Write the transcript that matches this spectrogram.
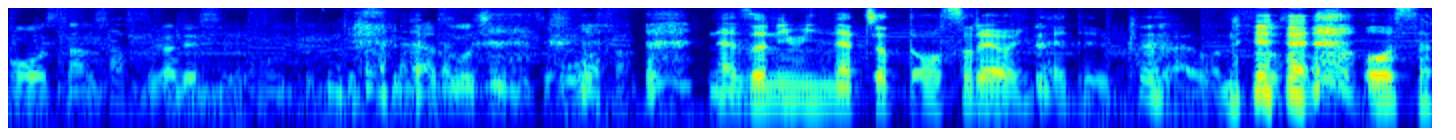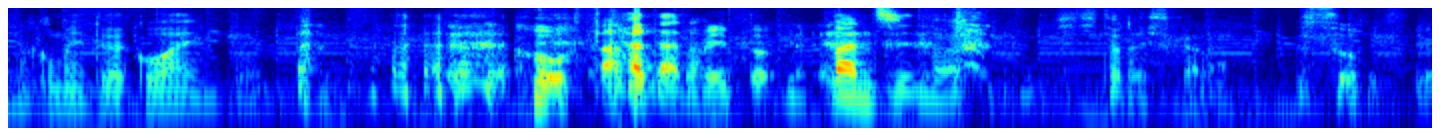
王さんさすがですよ。本当に。謎の人物王さん。謎にみんなちょっと恐れを抱いてるところあるもんね。そうそう。王さんのコメントが怖いみたいな。王さんののコメント。一般人の人ですから。そうですよ。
